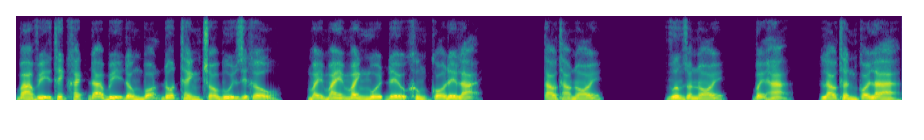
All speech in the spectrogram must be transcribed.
Ba vị thích khách đã bị đồng bọn đốt thành cho bụi diệt khẩu, mảy may manh mối đều không có để lại. Tào Tháo nói. Vương Doan nói, vậy hạ, Lao Thần coi là,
